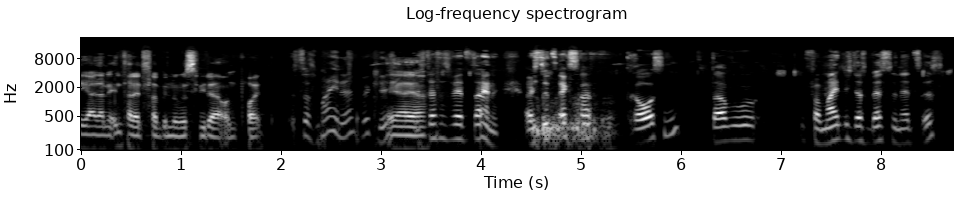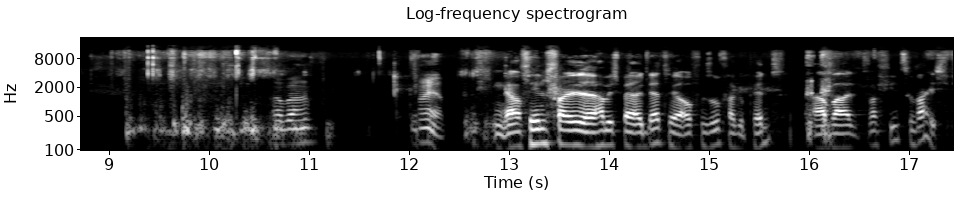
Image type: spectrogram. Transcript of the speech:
Digga, deine Internetverbindung ist wieder on point. Ist das meine? Wirklich? Ja, ja. Ich dachte, das wäre jetzt deine. Aber ich sitze extra draußen, da wo vermeintlich das beste Netz ist. Aber, naja. Ja, auf jeden Fall äh, habe ich bei Alberto ja auf dem Sofa gepennt, aber es war viel zu weich.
